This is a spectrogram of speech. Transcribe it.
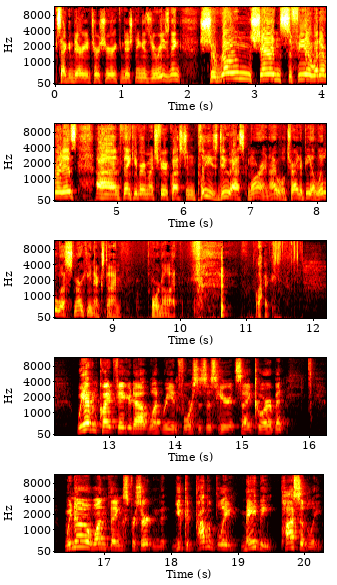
Secondary and tertiary conditioning is your reasoning. Sharon, Sharon, Sophia, whatever it is, um, thank you very much for your question. Please do ask more, and I will try to be a little less snarky next time. Or not. Bye. We haven't quite figured out what reinforces us here at PsychCore, but we know one thing's for certain that you could probably, maybe, possibly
